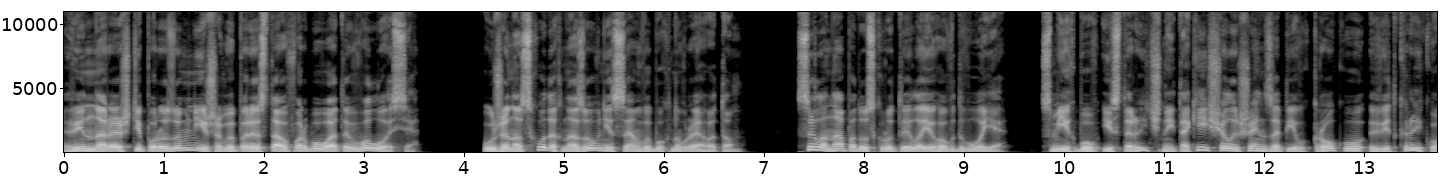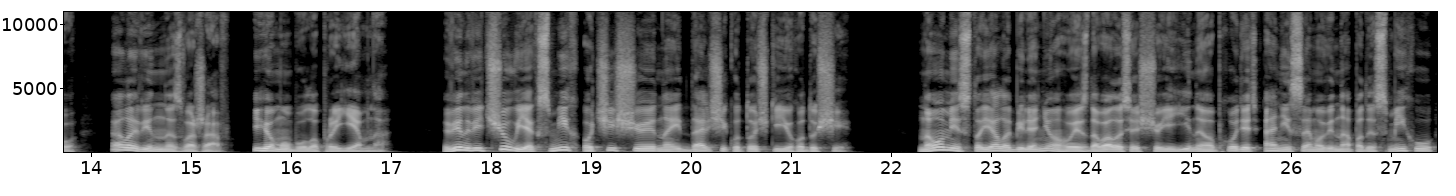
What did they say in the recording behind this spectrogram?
він нарешті порозумнішав і перестав фарбувати волосся. Уже на сходах назовні Сем вибухнув реготом. Сила нападу скрутила його вдвоє. Сміх був істеричний, такий, що лишень за півкроку від крику, але він не зважав. Йому було приємно. Він відчув, як сміх очищує найдальші куточки його душі. Наомі стояла біля нього, і здавалося, що її не обходять ані семові напади сміху,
